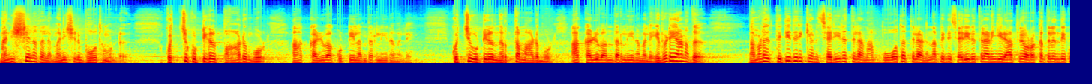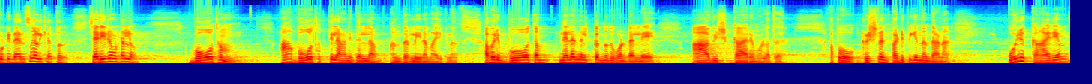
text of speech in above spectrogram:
മനുഷ്യനതല്ല മനുഷ്യന് ബോധമുണ്ട്. കൊച്ചു കുട്ടികൾ പാടുമ്പോൾ ആ കഴിവ് ആ കുട്ടിയിൽ അന്തർലീനമല്ലേ? കൊച്ചു കുട്ടികൾ നൃത്തമാടുമ്പോൾ ആ കഴിവ് അന്തർലീനമല്ലേ? എവിടെയാണത്? നമ്മൾ തെറ്റിദ്ധരിക്കുകയാണ്. ശരീരത്തിലാണ് ആ ബോധത്തിലാണ്. എന്നാൽ പിന്നെ ശരീരത്തിലാണെങ്കിൽ രാത്രി ഉറക്കത്തിൽ എന്തേ കുട്ടി ഡാൻസ് കളിക്കാത്തത്? ശരീരമുണ്ടല്ലോ ബോധം ആ ബോധത്തിലാണ് ഇതെല്ലാം അന്തർലീനമായിരിക്കുന്നത്. അപ്പോൾ ഒരു ബോധം നിലനിൽക്കുന്നത് കൊണ്ടല്ലേ ആവിഷ്കാരമുള്ളത്. അപ്പോൾ കൃഷ്ണൻ പഠിപ്പിക്കുന്ന എന്താണ്? ഒരു കാര്യം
